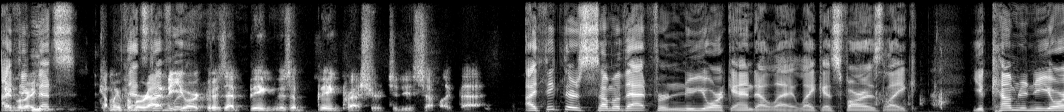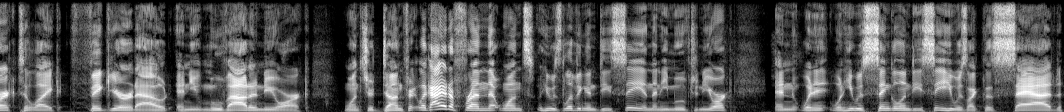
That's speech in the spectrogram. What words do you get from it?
I And think right- that's Coming from That's around New York, there's that big there's a big pressure to do stuff like that. I think there's some of that for New York and LA. Like as far as like you come to New York to like figure it out and you move out of New York once you're done. Fi- like I had a friend that once he was living in DC and then he moved to New York and when it, when he was single in DC, he was like this sad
